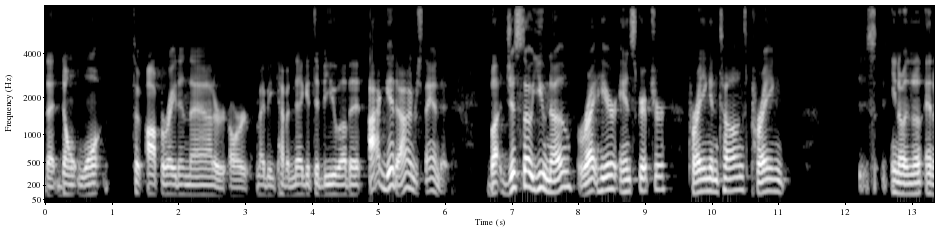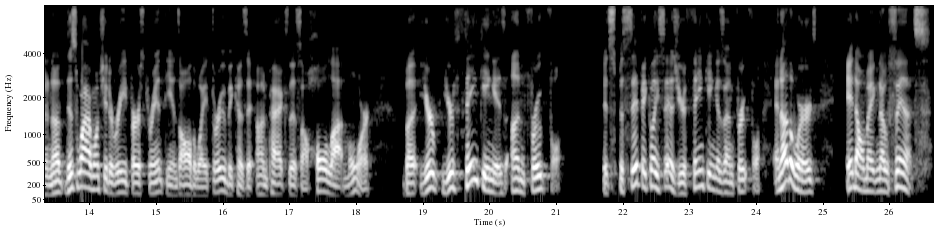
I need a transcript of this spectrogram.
that don't want to operate in that or, or maybe have a negative view of it. I get it, I understand it. But just so you know, right here in Scripture, praying in tongues, praying, you know, in another. This is why I want you to read First Corinthians all the way through because it unpacks this a whole lot more. But your your thinking is unfruitful. It specifically says your thinking is unfruitful. In other words, it don't make no sense.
